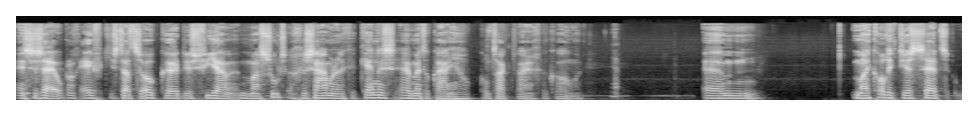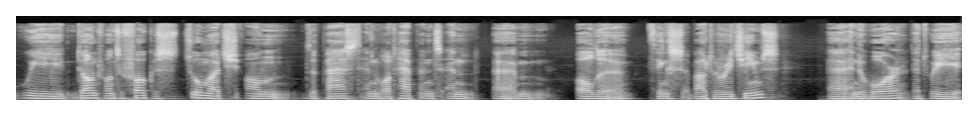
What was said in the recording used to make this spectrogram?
en ze zei ook nog eventjes dat ze ook eh, dus via Massoud een gezamenlijke kennis eh, met elkaar in contact waren gekomen. Um, my colleague just said we don't want to focus too much on the past and what happened and um, all the things about the regimes uh, and the war that we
